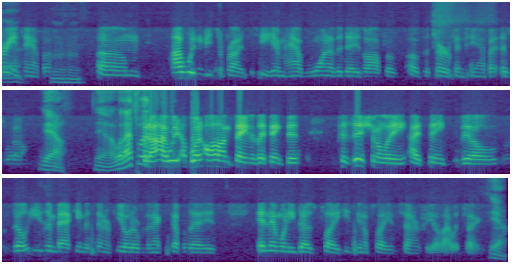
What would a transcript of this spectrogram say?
Three in Tampa. hmm um, I wouldn't be surprised to see him have one of the days off of, of the turf in Tampa as well. Yeah, yeah. Well, that's what. But I would. But all I'm saying is, I think that positionally, I think they'll they'll ease him back into center field over the next couple of days, and then when he does play, he's going to play in center field. I would think. Yeah.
